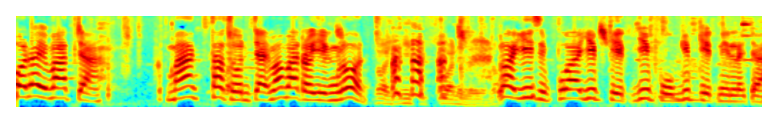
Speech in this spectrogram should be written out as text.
บ่ได้วัดจ้ะมาถ้าสนใจมาวัดเราเองโลดร้อยยี่สิบกว่านี่เลยเนาะร้อยยี่สิบกว่ายี่สิบเจ็ดยี่สิบหกยี่สิบเจ็ดนี่แหละจ้ะ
